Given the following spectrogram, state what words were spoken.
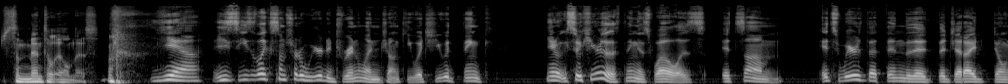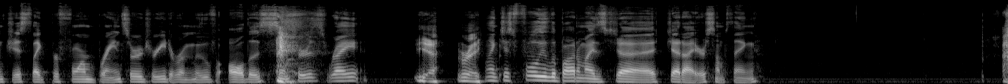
some mental illness. Yeah, he's he's like some sort of weird adrenaline junkie, which you would think, you know. So here's the thing as well is it's um it's weird that then the the Jedi don't just like perform brain surgery to remove all those centers, right? yeah, right. Like just fully lobotomized uh, Jedi or something.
